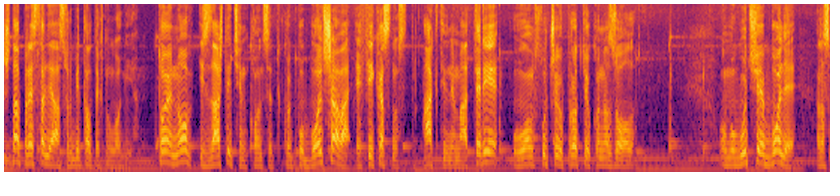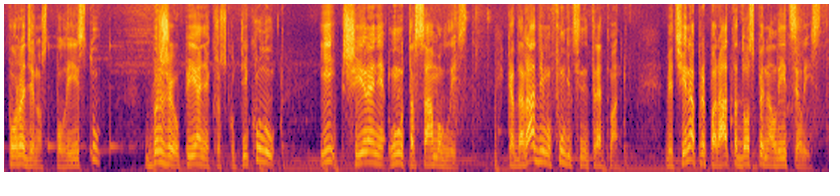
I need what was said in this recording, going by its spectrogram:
Šta predstavlja Asorbital tehnologija? To je nov i zaštićen koncept koji poboljšava efikasnost aktivne materije, u ovom slučaju protiokonazola. Omogućuje bolje raspoređenost po listu, brže upijanje kroz kutikulu i širenje unutar samog lista. Kada radimo fungicidni tretman, većina preparata dospe na lice lista,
